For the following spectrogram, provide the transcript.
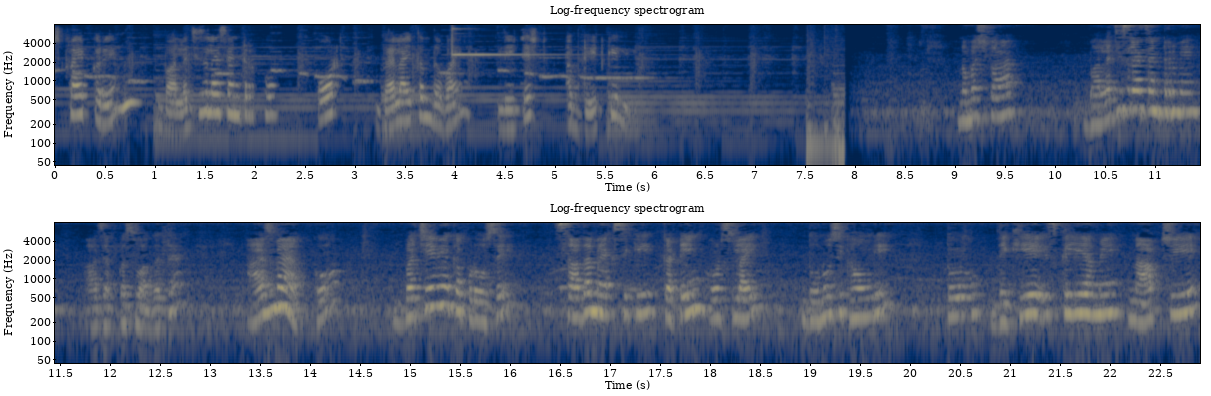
सब्सक्राइब करें बालाजी सिलाई सेंटर को और बेल आइकन दबाएँ लेटेस्ट अपडेट के लिए। नमस्कार, बालाजी सिलाई सेंटर में आज आपका स्वागत है। आज मैं आपको बचे हुए कपड़ों से सादा मैक्सी की कटिंग और सिलाई दोनों सिखाऊँगी। तो देखिए, इसके लिए हमें नाप चाहिए।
